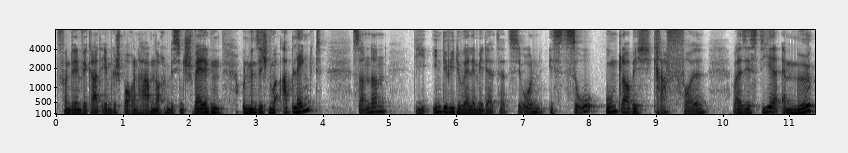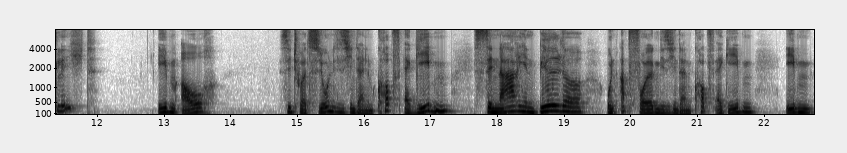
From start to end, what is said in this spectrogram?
von denen wir gerade eben gesprochen haben, noch ein bisschen schwelgen und man sich nur ablenkt, sondern die individuelle Meditation ist so unglaublich kraftvoll, weil sie es dir ermöglicht, eben auch Situationen, die sich in deinem Kopf ergeben, Szenarien, Bilder und Abfolgen, die sich in deinem Kopf ergeben, eben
